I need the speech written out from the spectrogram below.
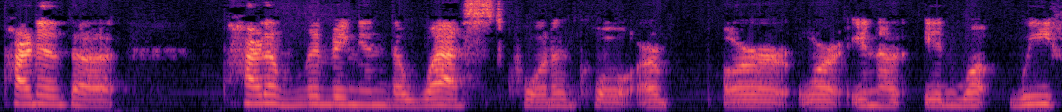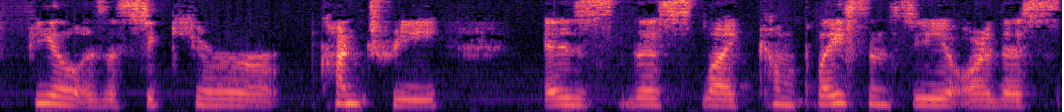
part of the, part of living in the West, quote unquote, or, or, or in a, in what we feel is a secure country is this like complacency or this,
